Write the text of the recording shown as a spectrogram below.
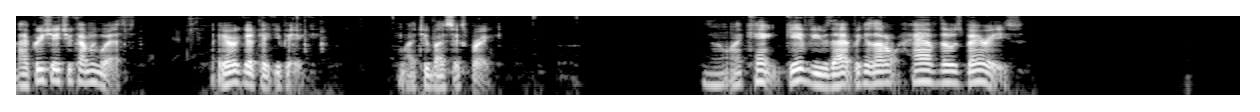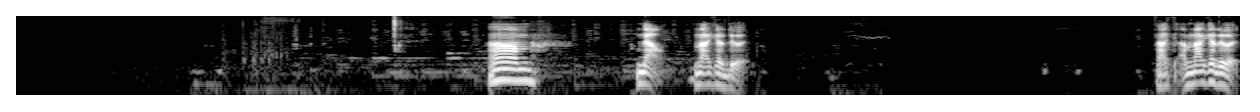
I appreciate you coming with. You're a good Piggy Pig. My 2x6 break. No, I can't give you that because I don't have those berries. Um, no, I'm not gonna do it. Not, I'm not gonna do it.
